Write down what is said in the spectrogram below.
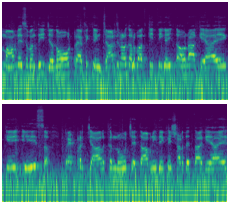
ਮਾਮਲੇ ਸੰਬੰਧੀ ਜਦੋਂ ਟ੍ਰੈਫਿਕ ਇੰਚਾਰਜ ਨਾਲ ਗੱਲਬਾਤ ਕੀਤੀ ਗਈ ਤਾਂ ਉਹਨਾਂ ਕਿਹਾ ਹੈ ਕਿ ਇਸ ਟਰੈਕਟਰ ਚਾਲਕ ਨੂੰ ਚੇਤਾਵਨੀ ਦੇ ਕੇ ਛੱਡ ਦਿੱਤਾ ਗਿਆ ਹੈ।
